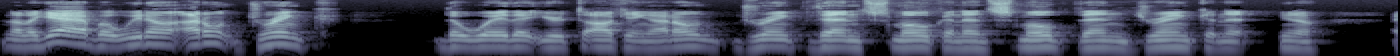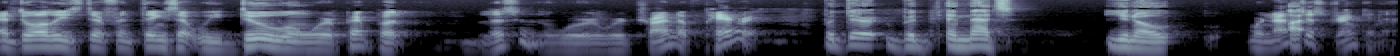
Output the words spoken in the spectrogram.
And they're like, "Yeah, but we don't. I don't drink the way that you're talking. I don't drink then smoke and then smoke then drink and then you know and do all these different things that we do when we're pairing. But listen, we're we're trying to pair it. But there but and that's you know, We're not just drinking it.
